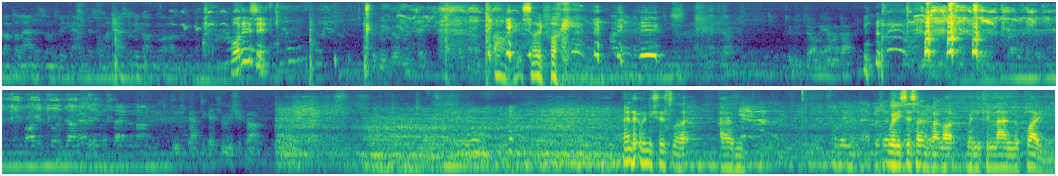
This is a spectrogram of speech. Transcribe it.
Got to land as soon as we can. This woman has to be gotten to a hospital. What is it? Oh, it's so fucking. You can tell me I'm a doctor. August goes down everything this side of the mountain. We've got to get through to Chicago. And when he says like, um, when he says something about like when he can land the plane,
